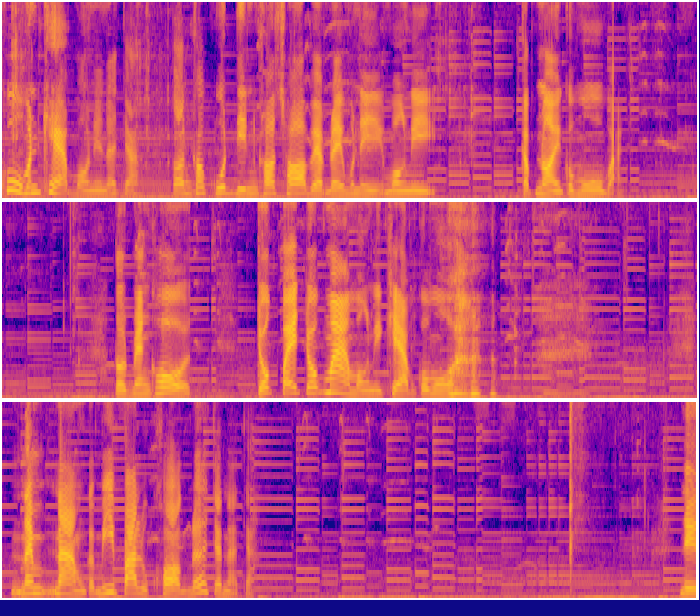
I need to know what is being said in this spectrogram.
คู่มันแคบมองนี้นะจ้ะตอนเขาขุดดินเขาช้อแบบไหนมื้อนี้มองนี้กับหน่อยก็มู่บาดต้นแมงโคจกไปจกมาหมองนี้แคบก็มู่ในน้ำก็มีปลาลูกคอกเด้อจ้ะนะจ้ะ นี่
